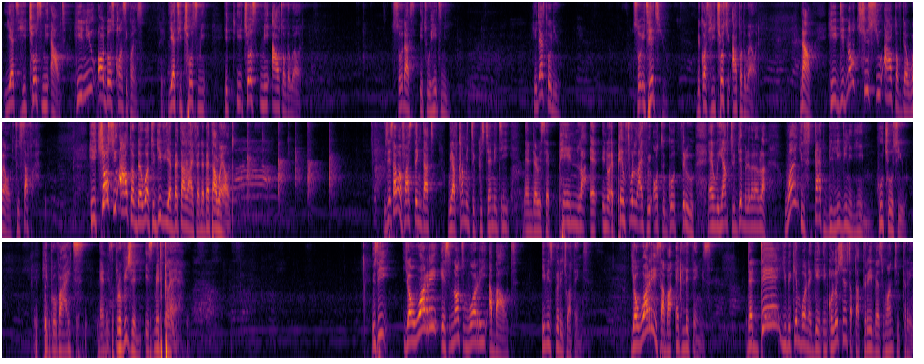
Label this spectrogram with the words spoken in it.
Yet he chose me out. He knew all those consequences. Yet he chose me. He, he chose me out of the world. So that it will hate me. He just told you. So it hates you. Because he chose you out of the world. Now, he did not choose you out of the world to suffer. He chose you out of the world to give you a better life and a better world. You see, some of us think that we have come into Christianity and there is a pain, eh, you know, a painful life we ought to go through, and we have to do blah blah blah. When you start believing in Him, who chose you, He provides, and His provision is made clear. You see, your worry is not worry about even spiritual things. Your worry is about earthly things. The day you became born again, in Colossians chapter 3, verse 1 to 3,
